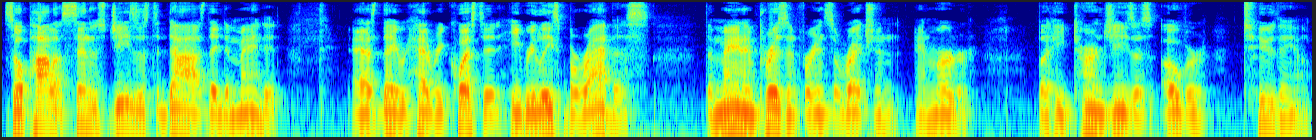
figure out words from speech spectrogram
So Pilate sentenced Jesus to die as they demanded. As they had requested, he released Barabbas, the man in prison for insurrection and murder but he turned Jesus over to them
